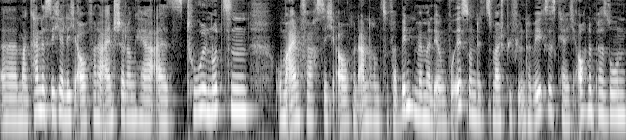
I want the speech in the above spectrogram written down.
Äh, man kann es sicherlich auch von der Einstellung her als Tool nutzen, um einfach sich auch mit anderen zu verbinden, wenn man irgendwo ist und jetzt zum Beispiel viel unterwegs ist, kenne ich auch eine Person,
